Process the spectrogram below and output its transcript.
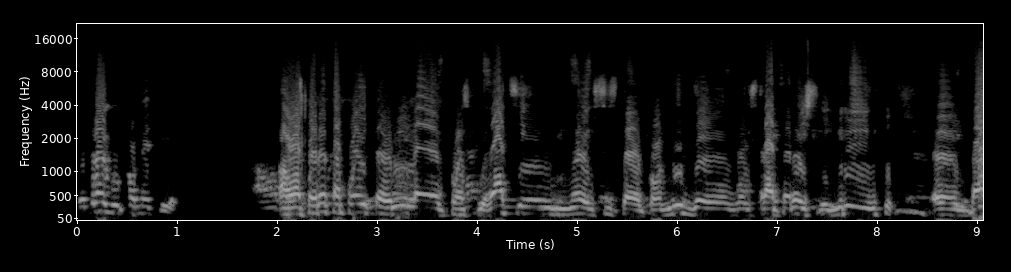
de dragul comediei. Au apărut apoi teoriile conspirației, nu există COVID, extraterestri gri, da,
